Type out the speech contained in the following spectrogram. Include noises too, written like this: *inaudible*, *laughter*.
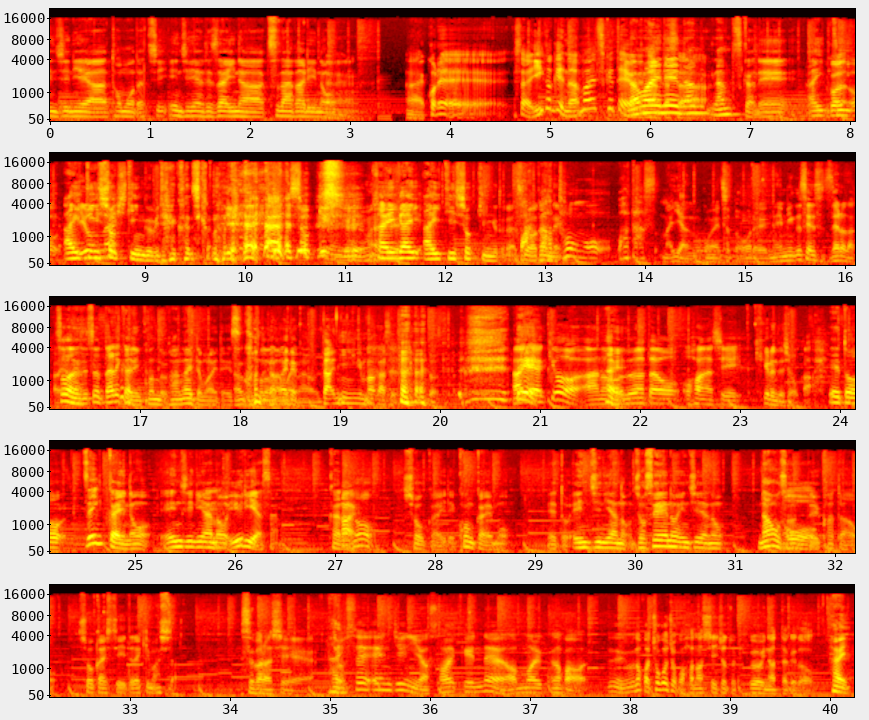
エンジニア友達エンジニアデザイナーつながりの、はい、これさいい加減名前つけたよね名前ねななんなんですかね IT, IT ショッキングみたいな感じかな。さいやいやショッキング。海外 IT ショッキングとかそうわかんない。バトンを渡す。まあいいやごめんちょっと俺ネーミングセンスゼロだからそうなんです。よちょっと誰かに今度考えてもらいたいです。今度考えてもこらう。他人に任せて。どうぞあいや今日あの、はい。どなたをお話聞けるんでしょうか？のえっ、と前回のエンジニアのユリアさんからの紹介で、今回も、えっとエンジニアの女性のエンジニアのナオさんという方を紹介していただきました。素晴らしい、はい。女性エンジニア最近ねあんまりなんかねなんかちょこちょこ話ちょっと聞くようになったけどはい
